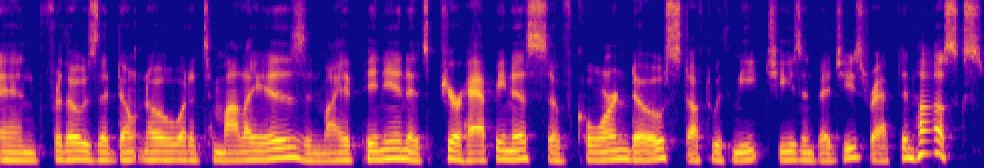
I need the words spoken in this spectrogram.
and for those that don't know what a tamale is, in my opinion, it's pure happiness of corn dough stuffed with meat, cheese, and veggies wrapped in husks.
